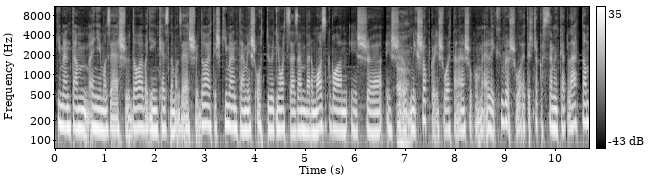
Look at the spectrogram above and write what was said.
kimentem, enyém az első dal, vagy én kezdem az első dalt, és kimentem, és ott ült 800 ember maszkban, és, és Aha. még sapka is volt talán sokan, mert elég hűvös volt, és csak a szemüket láttam.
